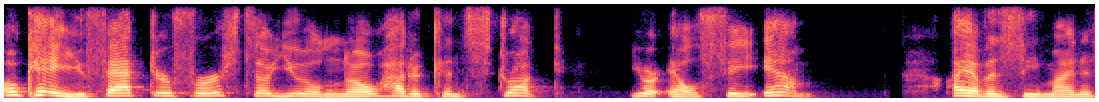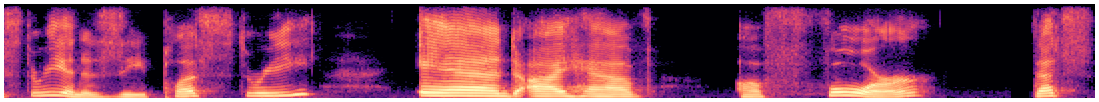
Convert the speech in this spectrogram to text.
Okay, you factor first so you'll know how to construct your LCM. I have a z minus 3 and a z plus 3, and I have a 4, that's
